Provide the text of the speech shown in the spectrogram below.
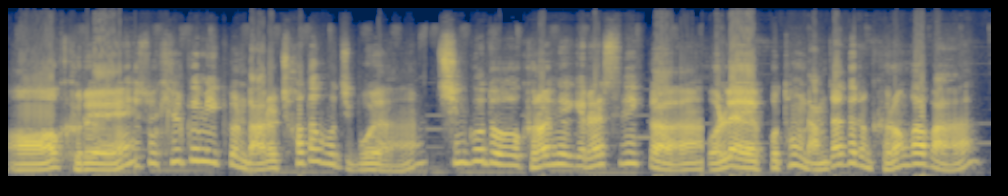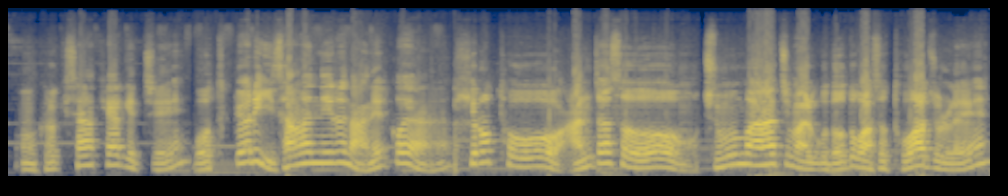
어 그래? 계속 힐끔힐끔 나를 쳐다보지 뭐야? 친구도 그런 얘기를 했으니까 원래 보통 남자들은 그런가 봐. 어, 그렇게 생각해야겠지. 뭐 특별히 이상한 일은 아닐 거야. 히로토 앉아서 주문만 하지 말고 너도 와서 도와줄래?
